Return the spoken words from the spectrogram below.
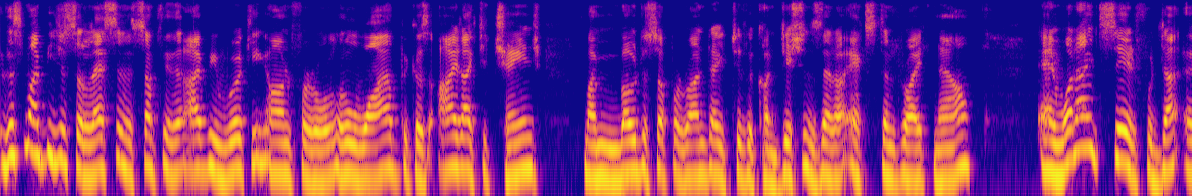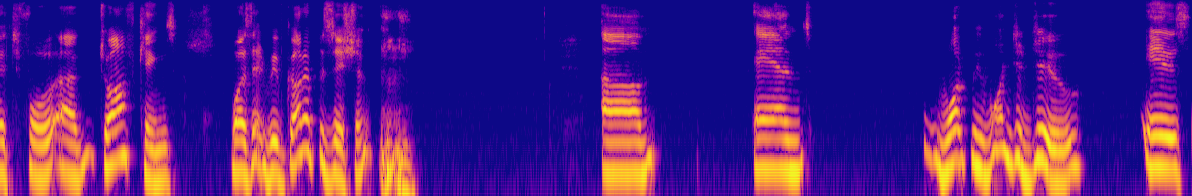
this might be just a lesson. It's something that I've been working on for a little while because I like to change my modus operandi to the conditions that are extant right now. And what I'd said for uh, for uh, DraftKings was that we've got a position, um, and what we want to do is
